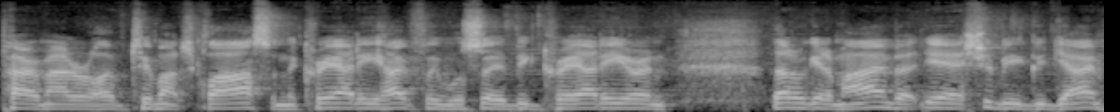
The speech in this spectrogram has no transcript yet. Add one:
Parramatta will have too much class, and the crowd here. Hopefully, we'll see a big crowd here, and that'll get them home. But yeah, it should be a good game.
